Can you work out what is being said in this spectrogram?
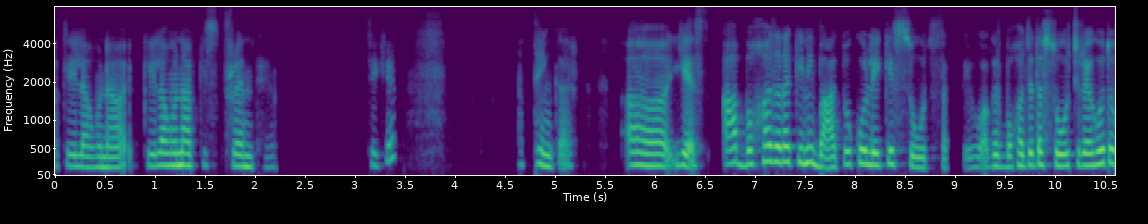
अकेला होना अकेला होना आपकी स्ट्रेंथ है, ठीक है? थिंकर यस आप बहुत ज़्यादा किन्हीं बातों को लेके सोच सकते हो। अगर बहुत ज़्यादा सोच रहे हो तो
